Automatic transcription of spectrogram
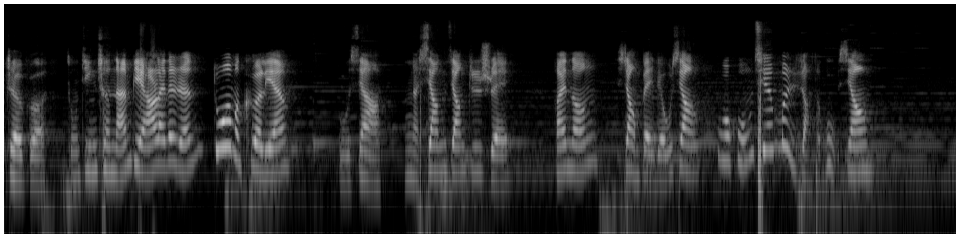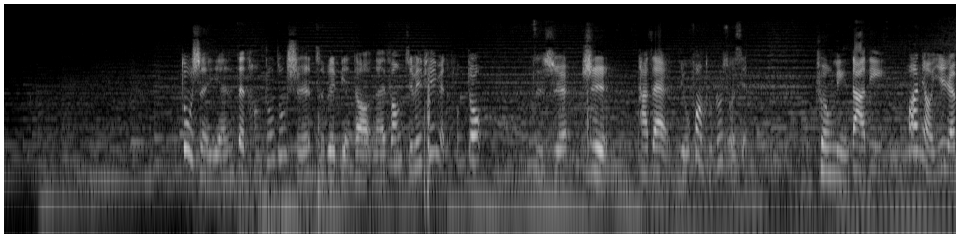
这个从京城南边而来的人，多么可怜！不像那湘江之水，还能向北流向我魂牵梦绕的故乡。沈岩在唐中宗时曾被贬到南方极为偏远的丰州，此时是他在流放途中所写：“春岭大地，花鸟宜人，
